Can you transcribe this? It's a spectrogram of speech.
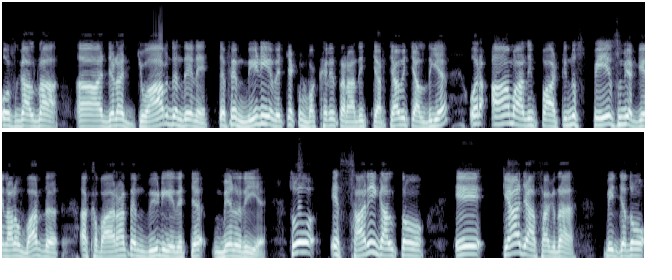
ਉਸ ਗੱਲ ਦਾ ਜਿਹੜਾ ਜਵਾਬ ਦਿੰਦੇ ਨੇ ਤੇ ਫਿਰ ਮੀਡੀਆ ਵਿੱਚ ਇੱਕ ਵੱਖਰੇ ਤਰ੍ਹਾਂ ਦੀ ਚਰਚਾ ਵੀ ਚੱਲਦੀ ਹੈ ਔਰ ਆਮ ਆਦਮੀ ਪਾਰਟੀ ਨੂੰ ਸਪੇਸ ਵੀ ਅੱਗੇ ਨਾਲੋਂ ਵੱਧ ਅਖਬਾਰਾਂ ਤੇ ਮੀਡੀਆ ਵਿੱਚ ਮਿਲ ਰਹੀ ਹੈ। ਸੋ ਇਹ ਸਾਰੀ ਗੱਲ ਤੋਂ ਇਹ ਕਿਹਾ ਜਾ ਸਕਦਾ ਵੀ ਜਦੋਂ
